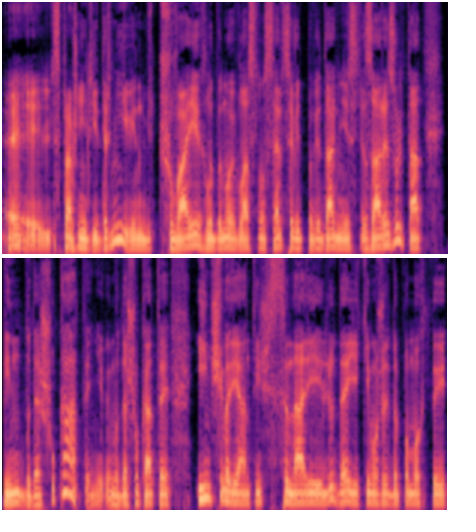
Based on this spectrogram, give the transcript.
Е, справжній лідер ні, він відчуває глибиною власного серця відповідальність за результат. Він буде шукати. Він буде шукати інші варіанти, інші сценарії людей, які можуть допомогти.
